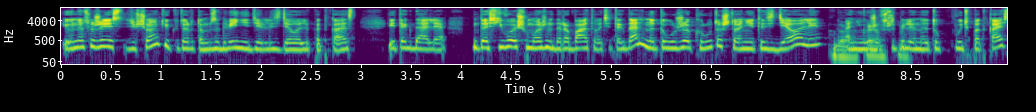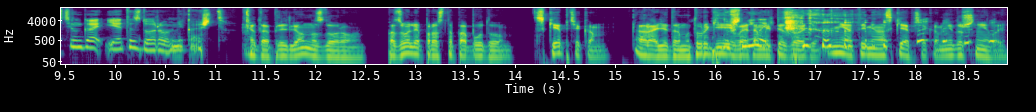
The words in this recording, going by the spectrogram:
И у нас уже есть девчонки, которые там за две недели сделали подкаст и так далее. Ну, то есть его еще можно дорабатывать и так далее, но это уже круто, что они это сделали. Да, они конечно. уже вступили на эту путь подкастинга, и это здорово, мне кажется. Это определенно здорово. Позволь я просто побуду скептиком ради драматургии душнилой? в этом эпизоде. Нет, именно скептиком, не душнилой,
